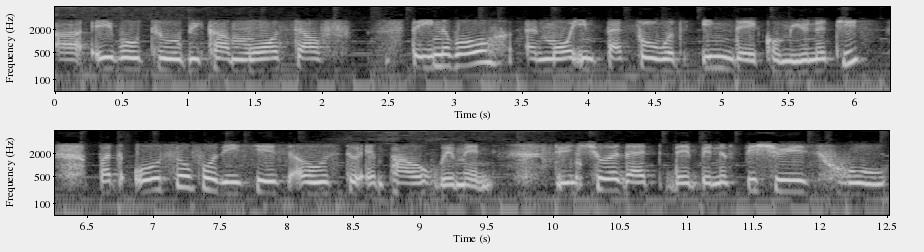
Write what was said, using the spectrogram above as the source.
are able to become more self sustainable and more impactful within their communities, but also for these CSOs to empower women, to ensure that their beneficiaries who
